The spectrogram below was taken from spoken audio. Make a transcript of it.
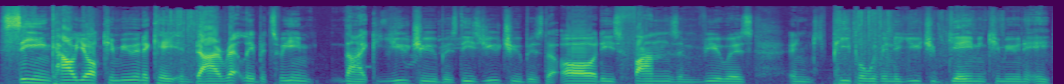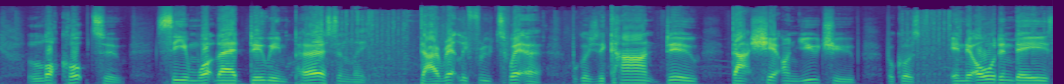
seeing how you're communicating directly between like YouTubers, these YouTubers that are these fans and viewers and people within the YouTube gaming community look up to, seeing what they're doing personally, directly through Twitter, because they can't do that shit on YouTube because in the olden days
